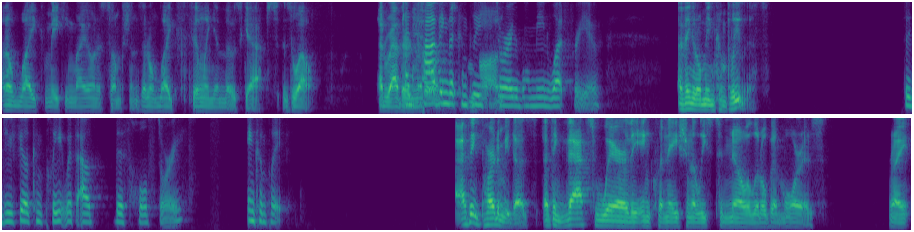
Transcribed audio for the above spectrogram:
I don't like making my own assumptions. I don't like filling in those gaps as well. I'd rather and having the complete story will mean what for you? I think it'll mean completeness. So do you feel complete without this whole story? Incomplete. I think part of me does. I think that's where the inclination, at least to know a little bit more, is right.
